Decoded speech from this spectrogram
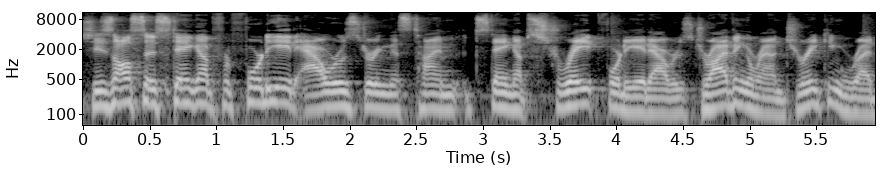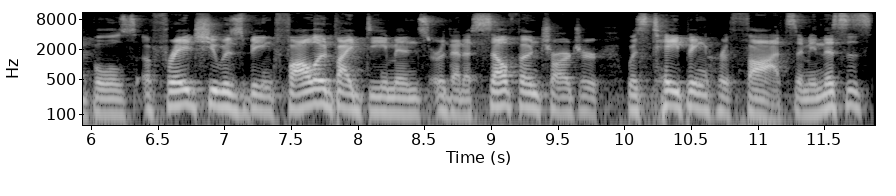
She's also staying up for 48 hours during this time, staying up straight 48 hours, driving around, drinking Red Bulls, afraid she was being followed by demons or that a cell phone charger was taping her thoughts. I mean, this is,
